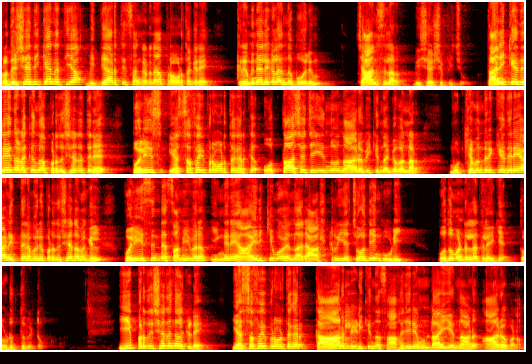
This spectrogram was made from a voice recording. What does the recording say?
പ്രതിഷേധിക്കാനെത്തിയ വിദ്യാർത്ഥി സംഘടനാ പ്രവർത്തകരെ ക്രിമിനലുകൾ എന്ന് പോലും ചാൻസലർ വിശേഷിപ്പിച്ചു. തനിക്കെതിരെ നടക്കുന്ന പ്രതിഷേധത്തിന് പോലീസ് എസ് എഫ് ഐ പ്രവർത്തകർക്ക് ഒത്താശ ചെയ്യുന്നു എന്ന് ആരോപിക്കുന്ന ഗവർണർ മുഖ്യമന്ത്രിക്കെതിരെയാണ് ഇത്തരമൊരു പ്രതിഷേധമെങ്കിൽ പോലീസിന്റെ സമീപനം ഇങ്ങനെ ആയിരിക്കുമോ എന്ന രാഷ്ട്രീയ ചോദ്യം കൂടി പൊതുമണ്ഡലത്തിലേക്ക് തൊടുത്തുവിട്ടു. ഈ പ്രതിഷേധങ്ങൾക്കിടെ എസ് എഫ് ഐ പ്രവർത്തകർ കാറിലിടിക്കുന്ന സാഹചര്യമുണ്ടായി എന്നാണ് ആരോപണം.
